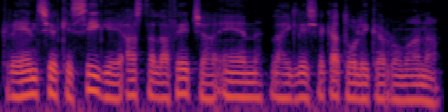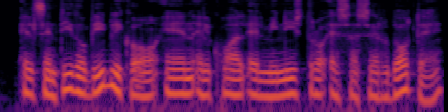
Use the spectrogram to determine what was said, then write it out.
creencia que sigue hasta la fecha en la Iglesia Católica Romana. El sentido bíblico en el cual el ministro es sacerdote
